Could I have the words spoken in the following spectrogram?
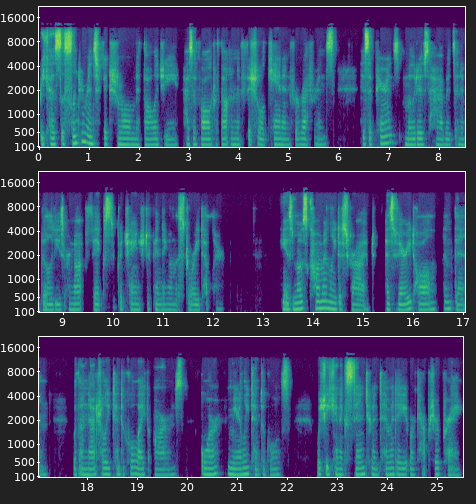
Because the Slenderman's fictional mythology has evolved without an official canon for reference, his appearance, motives, habits, and abilities are not fixed but change depending on the storyteller. He is most commonly described as very tall and thin, with unnaturally tentacle like arms, or merely tentacles, which he can extend to intimidate or capture prey.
